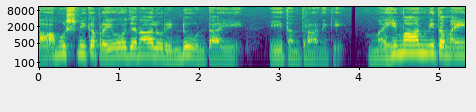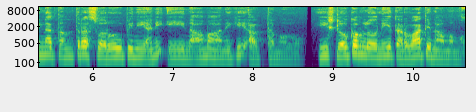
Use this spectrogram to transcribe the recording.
ఆముష్మిక ప్రయోజనాలు రెండూ ఉంటాయి ఈ తంత్రానికి. మహిమాన్వితమైన తంత్ర స్వరూపిణి అని ఈ నామానికి అర్థము. ఈ శ్లోకంలోని తర్వాతి నామము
